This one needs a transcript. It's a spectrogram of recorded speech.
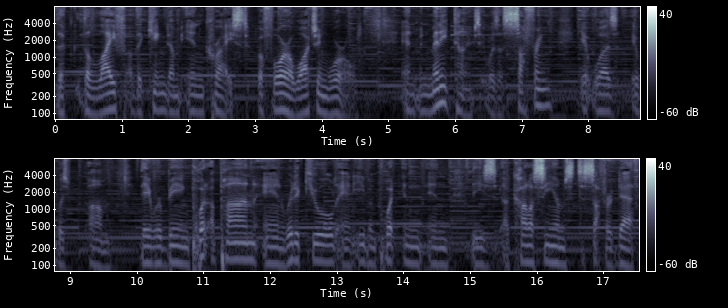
the the life of the kingdom in Christ before a watching world, and many times it was a suffering, it was it was. Um, they were being put upon and ridiculed and even put in, in these uh, colosseums to suffer death.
